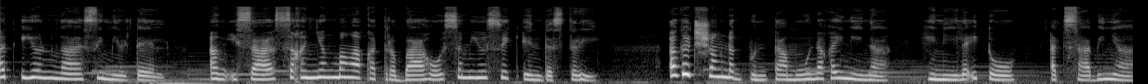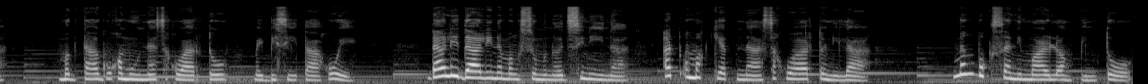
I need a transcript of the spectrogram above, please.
at iyon nga si Myrtle, ang isa sa kanyang mga katrabaho sa music industry. Agad siyang nagpunta muna kay Nina, hinila ito at sabi niya, Magtago ka muna sa kwarto, may bisita ako eh. Dali-dali namang sumunod si Nina at umakyat na sa kwarto nila nang buksan ni Marlo ang pinto,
